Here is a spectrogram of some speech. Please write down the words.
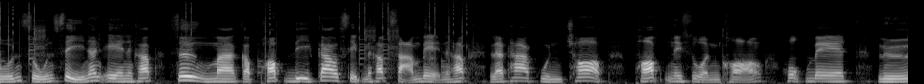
2004 นั่นเองนะครับซึ่งมากับพ็อป D90 นะครับ3เบสนะครับและถ้าคุณชอบพ็อปในส่วนของ 6 เบสหรือ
